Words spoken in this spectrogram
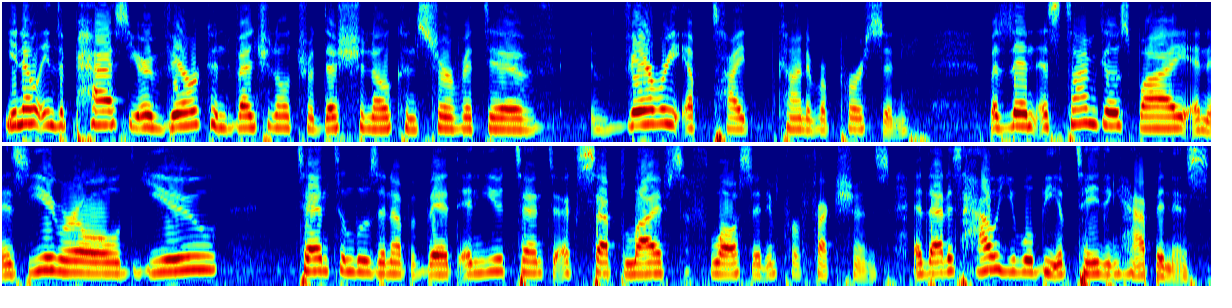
You know, in the past, you're a very conventional, traditional, conservative, very uptight kind of a person. But then as time goes by and as you grow old, you tend to loosen up a bit and you tend to accept life's flaws and imperfections. And that is how you will be obtaining happiness.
